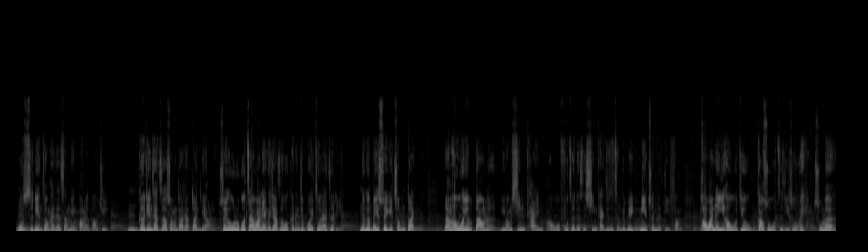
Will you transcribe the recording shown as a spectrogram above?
我十点钟还在上面跑来跑去，嗯，隔天才知道双园大桥断掉了。所以我如果再晚两个小时，我可能就不会坐在这里，那个被水给冲断了。然后我又到了，比方新开嘛，我负责的是新开，就是整个被灭村的地方。跑完了以后，我就告诉我自己说：“哎，除了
